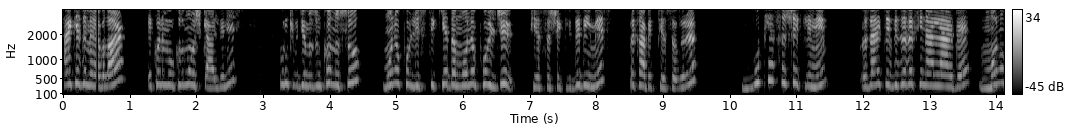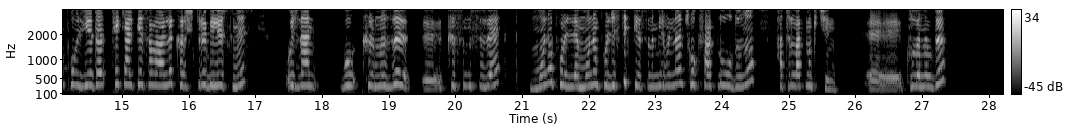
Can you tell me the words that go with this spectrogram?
Herkese merhabalar. Ekonomi okuluma hoş geldiniz. Bugünkü videomuzun konusu monopolistik ya da monopolcü piyasa şekli dediğimiz rekabet piyasaları. Bu piyasa şeklini özellikle vize ve finallerde monopol ya da tekel piyasalarla karıştırabilirsiniz. O yüzden bu kırmızı e, kısmı size monopol ile monopolistik piyasanın birbirinden çok farklı olduğunu hatırlatmak için e, kullanıldı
